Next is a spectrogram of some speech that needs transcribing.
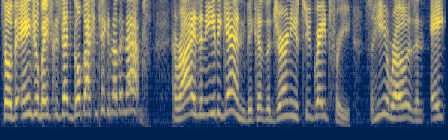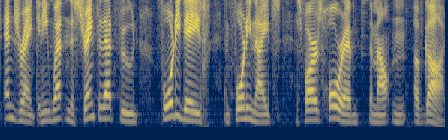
So the angel basically said, Go back and take another nap. Arise and eat again, because the journey is too great for you. So he arose and ate and drank, and he went in the strength of that food 40 days and 40 nights as far as Horeb, the mountain of God.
